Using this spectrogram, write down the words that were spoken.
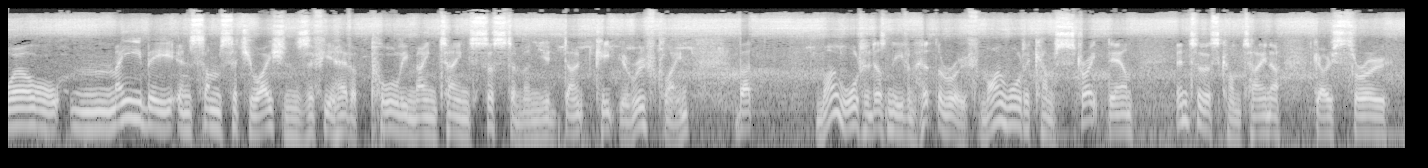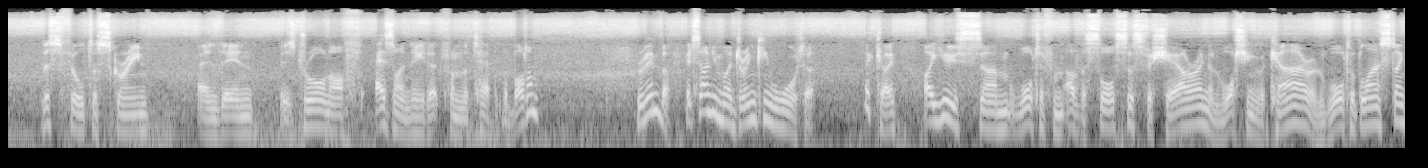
Well, maybe in some situations if you have a poorly maintained system and you don't keep your roof clean, but my water doesn't even hit the roof. My water comes straight down into this container, goes through this filter screen, and then is drawn off as I need it from the tap at the bottom. Remember, it's only my drinking water. Okay, I use um, water from other sources for showering and washing the car and water blasting,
